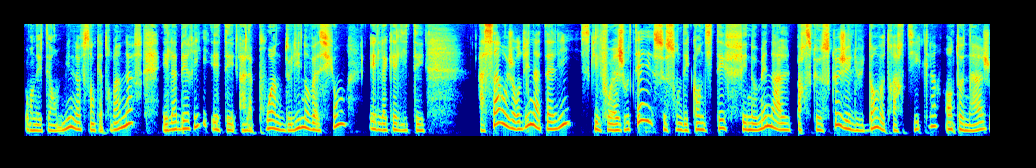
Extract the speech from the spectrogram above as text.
On était en 1989 et la Berry était à la pointe de l'innovation et de la qualité. À ça, aujourd'hui, Nathalie, ce qu'il faut ajouter, ce sont des quantités phénoménales, parce que ce que j'ai lu dans votre article, en tonnage,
